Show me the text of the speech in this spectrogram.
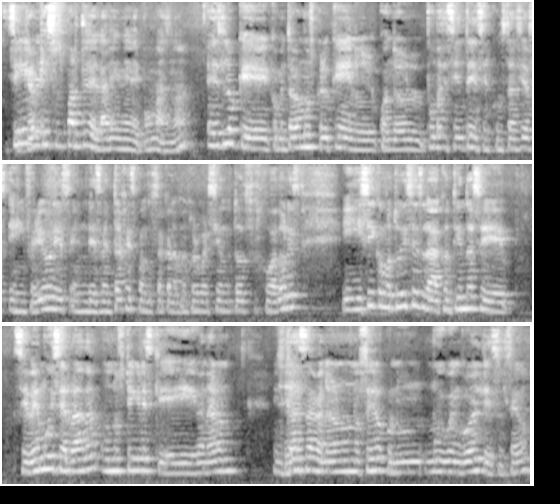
Sí, Y creo que eso es parte del ADN de Pumas, ¿no? Es lo que comentábamos, creo que en el- cuando el Puma se siente en circunstancias inferiores, en desventajas, cuando saca la mejor versión de todos sus jugadores. Y sí, como tú dices, la contienda se, se ve muy cerrada. Unos Tigres que ganaron en Sí. casa, ganaron 1-0 con un muy buen gol de Salcedo.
